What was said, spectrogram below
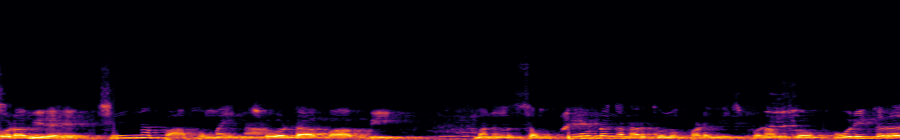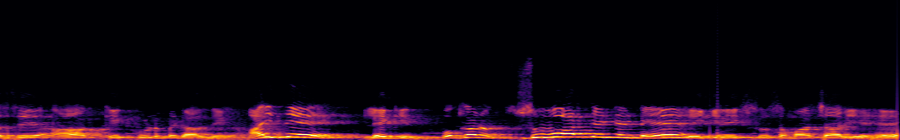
थोड़ा भी रहे చిన్న పాపమైనా छोटा पाप भी మనల్ని సంపూర్ణంగా నరకంలో పడవేసుకోవడం हमको पूरी तरह से आग के कुंड में डाल देगा అయితే लेकिन ఒక శుభవార్త ఏంటంటే लेकिन एक सुसमाचार ये है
